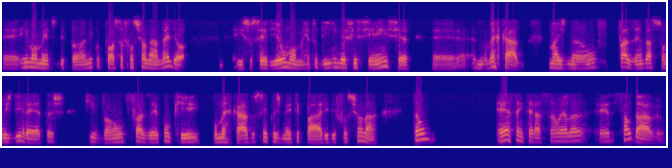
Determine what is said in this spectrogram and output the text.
é, em momentos de pânico, possa funcionar melhor. Isso seria um momento de ineficiência é, no mercado, mas não fazendo ações diretas que vão fazer com que o mercado simplesmente pare de funcionar. Então, essa interação ela é saudável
